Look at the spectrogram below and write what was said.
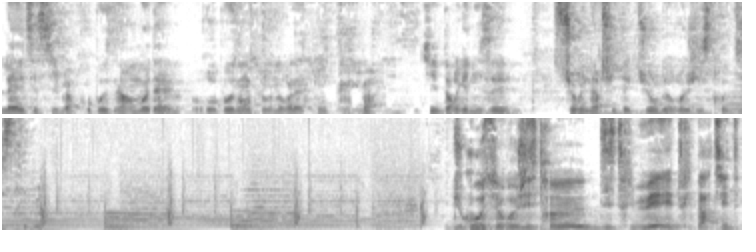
la SSI va proposer un modèle reposant sur une relation tripartite qui est organisée sur une architecture de registre distribué. Du coup, ce registre distribué et tripartite,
